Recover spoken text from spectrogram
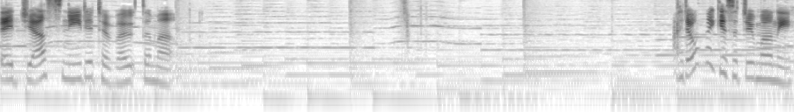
They just needed to vote them up. I don't think it's a Doom only.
